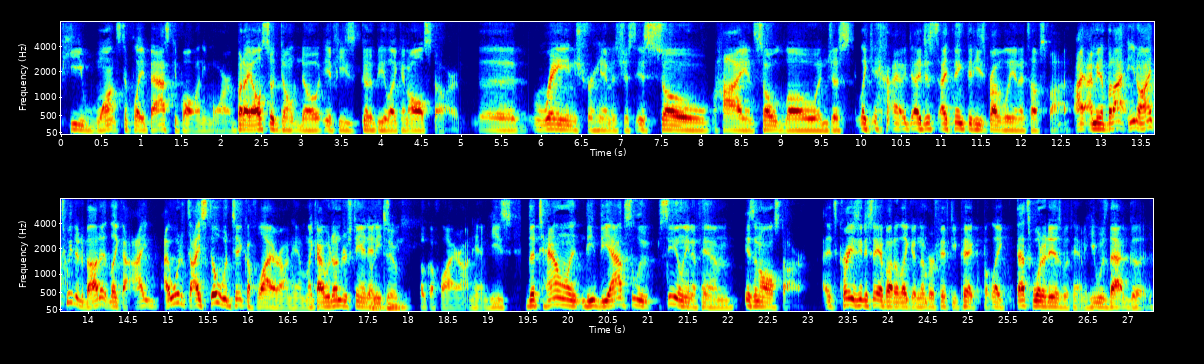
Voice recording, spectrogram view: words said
he wants to play basketball anymore, but I also don't know if he's going to be like an all-star the range for him is just is so high and so low and just like I, I just I think that he's probably in a tough spot. I, I mean, but I you know I tweeted about it like I I would I still would take a flyer on him. Like I would understand any team took a flyer on him. He's the talent the the absolute ceiling of him is an all star. It's crazy to say about it like a number 50 pick, but like that's what it is with him. He was that good.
